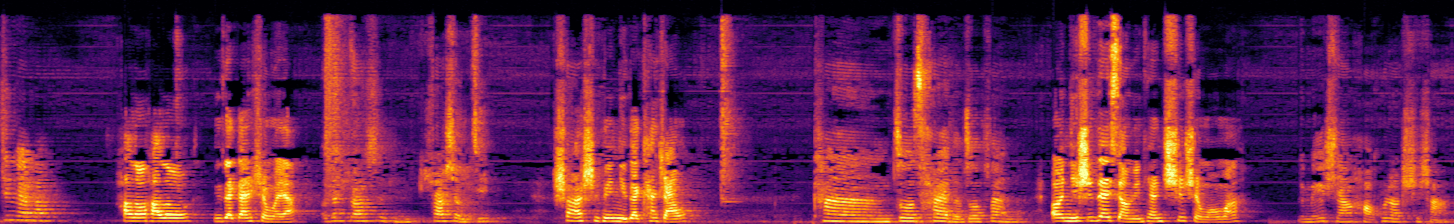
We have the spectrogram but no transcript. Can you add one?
进来吧。Hello Hello，你在干什么呀？我在刷视频，刷手机。刷视频？你在看啥？看做菜的，做饭的。哦，你是在想明天吃什么吗？也没想好，不知道吃啥。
